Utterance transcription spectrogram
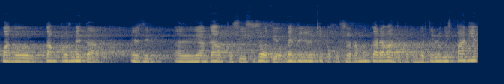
cuando Campos Meta, es decir, Adrián Campos y su socio, venden el equipo a José Ramón Caravante para convertirlo en España,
